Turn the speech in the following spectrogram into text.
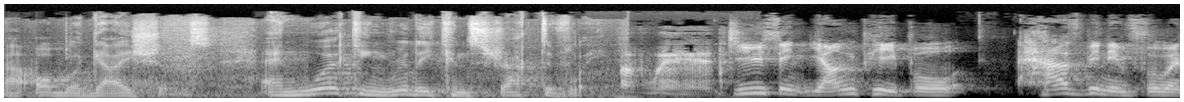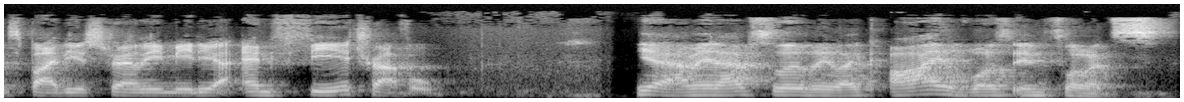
uh, obligations and working really constructively. do you think young people have been influenced by the australian media and fear travel Yeah, I mean, absolutely. Like, I was influenced.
